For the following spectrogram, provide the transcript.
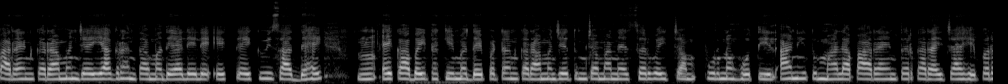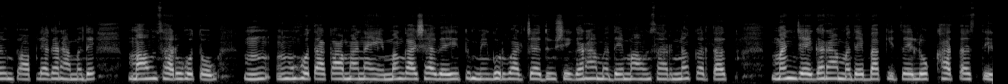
पारायण करा. म्हणजे या ग्रंथामध्ये आलेले एक ते एकवीस अध्याय एका बैठकीमध्ये पठण करा. म्हणजे तुमच्या मनात सर्व इच्छा पूर्ण होतील आणि तुम्हाला पारायण तर करायचे आहे परंतु आपल्या घरामध्ये मांसाहार होतो होता कामा नये. मग अशा वेळी तुम्ही गुरुवारच्या दिवशी घरामध्ये मांसाहार न करतात म्हणजे घरामध्ये बाकीचे लोक खात असतील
